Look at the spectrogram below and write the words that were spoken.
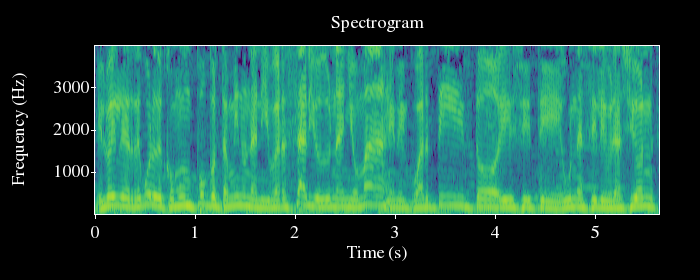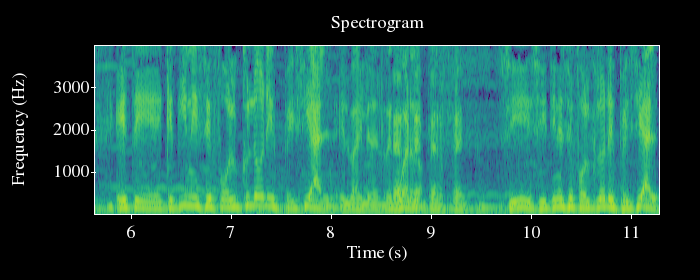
el baile del recuerdo es como un poco también un aniversario de un año más en el cuartito, es este, una celebración este, que tiene ese folclore especial, el baile del recuerdo. Perfecto. Sí, sí, tiene ese folclore especial.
